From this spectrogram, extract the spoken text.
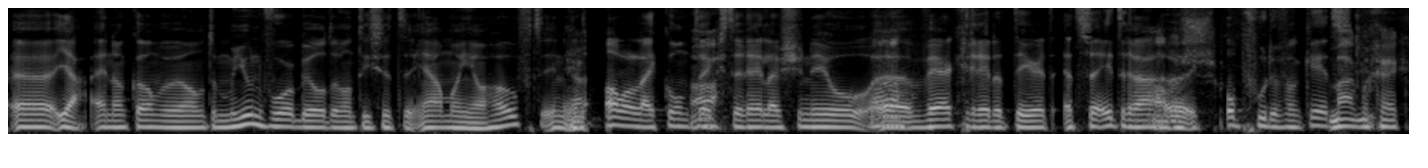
Eh, ja, en dan komen we wel met een miljoen voorbeelden, want die zitten ja, allemaal in jouw hoofd. In, Ja. in allerlei contexten, relationeel, eh, Ah. werkgerelateerd, et cetera. Eh, opvoeden van kids. Maak me gek.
